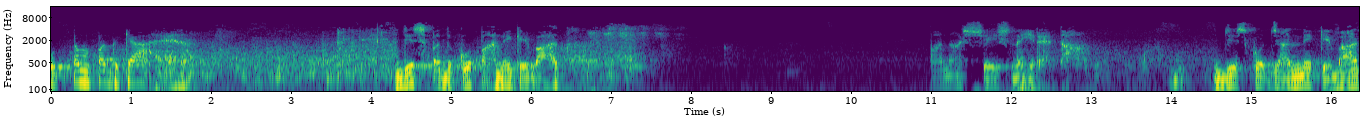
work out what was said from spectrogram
उत्तम पद क्या है? जिस पद को पाने के बाद पाना शेष नहीं रहता। जिसको जानने के बाद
